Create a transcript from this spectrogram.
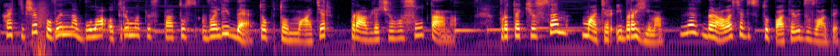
Хатідже повинна була отримати статус валіде, тобто матір правлячого султана. Проте Кюсем, матір Ібрагіма, не збиралася відступати від влади.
